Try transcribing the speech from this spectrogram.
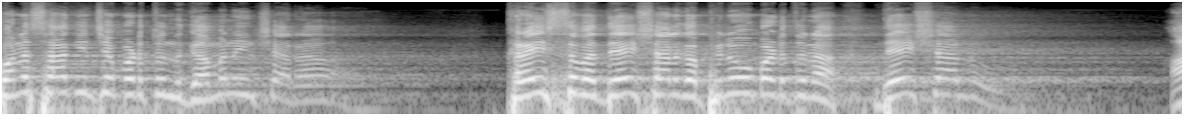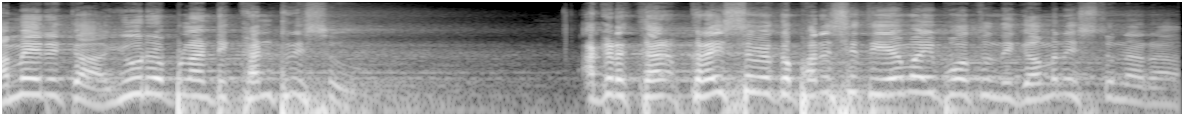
కొనసాగించబడుతుంది గమనించారా? క్రైస్తవ దేశాలుగా పిలువబడుతున్న దేశాలు అమెరికా యూరోప్ లాంటి కంట్రీస్ అక్కడ క్ర- క్రైస్తవ యొక్క పరిస్థితి ఏమైపోతుంది గమనిస్తున్నారా?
